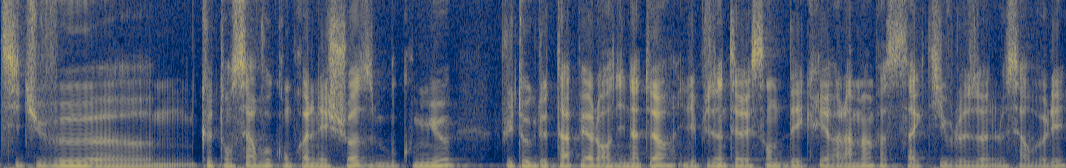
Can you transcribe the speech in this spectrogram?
si tu veux euh, que ton cerveau comprenne les choses beaucoup mieux, plutôt que de taper à l'ordinateur, il est plus intéressant d'écrire à la main parce que ça active le, cervelet.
